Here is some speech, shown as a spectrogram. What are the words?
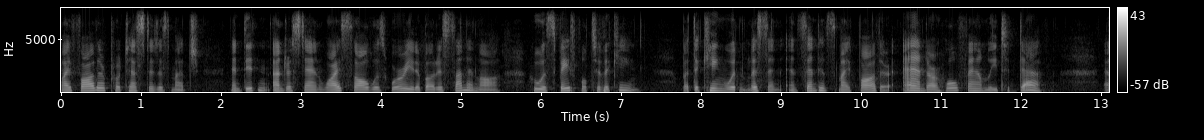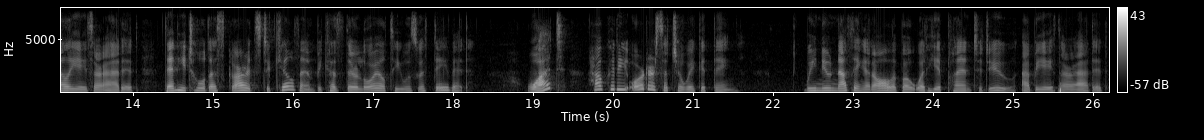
My father protested as much, and didn't understand why Saul was worried about his son in law, who was faithful to the king. But the king wouldn't listen, and sentenced my father and our whole family to death. Eleazar added, Then he told us guards to kill them because their loyalty was with David. What? How could he order such a wicked thing? We knew nothing at all about what he had planned to do, Abiathar added.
